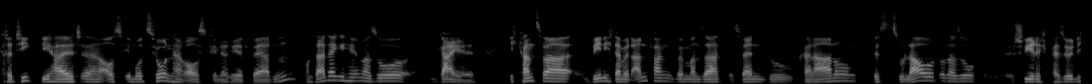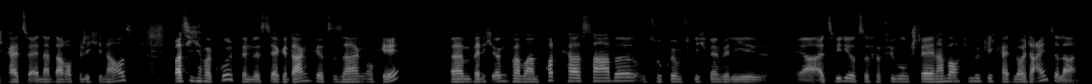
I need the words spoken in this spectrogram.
Kritik, die halt, äh, aus Emotionen heraus generiert werden. Und da denke ich mir immer so: „Geil.“ Ich kann zwar wenig damit anfangen, wenn man sagt: „Sven, du, keine Ahnung, bist zu laut“ oder so. Schwierig, Persönlichkeit zu ändern, darauf will ich hinaus. Was ich aber cool finde, ist der Gedanke zu sagen: „Okay, ähm, wenn ich irgendwann mal 'n Podcast habe und zukünftig, wenn wir die, ja, als Video zur Verfügung stellen, haben wir auch die Möglichkeit, Leute einzuladen.“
